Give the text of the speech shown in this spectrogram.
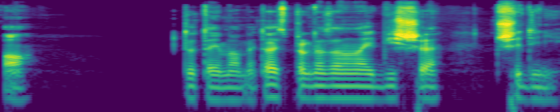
O, tutaj mamy, to jest prognoza na najbliższe 3 dni.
